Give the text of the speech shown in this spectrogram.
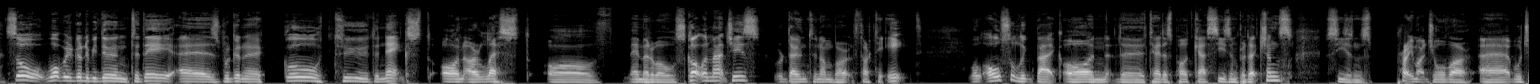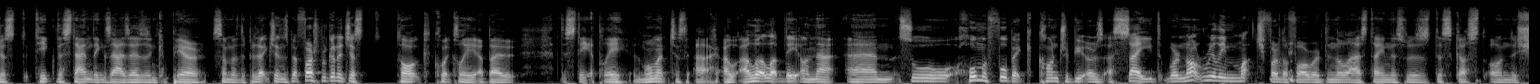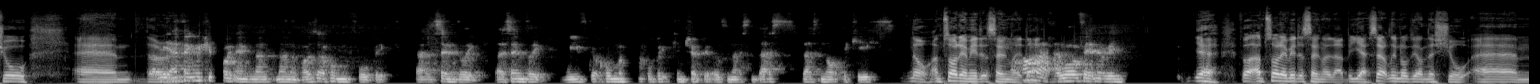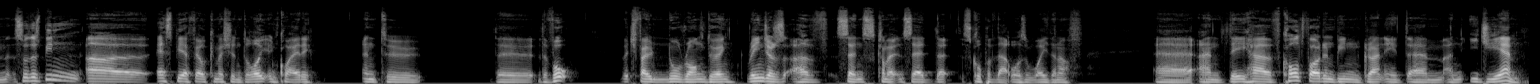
So, what we're going to be doing today is we're going to go to the next on our list of memorable Scotland matches. We're down to number 38. We'll also look back on the Terrace podcast season predictions. Season's pretty much over. Uh, we'll just take the standings as is and compare some of the predictions. But first, we're going to just talk quickly about the state of play at the moment. Just a, a, a little update on that. Um, so, homophobic contributors aside, we're not really much further forward than the last time this was discussed on the show. Um, there, Yeah, I think we should point out none, none of us are homophobic. That sounds like that sounds like we've got homophobic contributors, and that's that's that's not the case. no, I'm sorry I made it sound like Oh, that. I love anyway. Yeah, I'm sorry I made it sound like that, but yeah, certainly nobody on this show. Um, so there's been a SPFL Commission Deloitte inquiry into the the vote, which found no wrongdoing. Rangers have since come out and said that the scope of that wasn't wide enough, uh, and they have called for and been granted um, an EGM.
